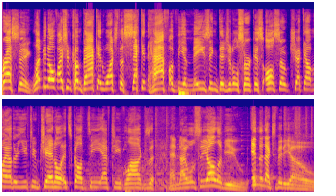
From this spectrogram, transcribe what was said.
depressing. Let me know if I should come back and watch the second half of the amazing digital circus. Also, check out my other YouTube channel. It's called TFG Vlogs. And I will see all of you in the next video.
